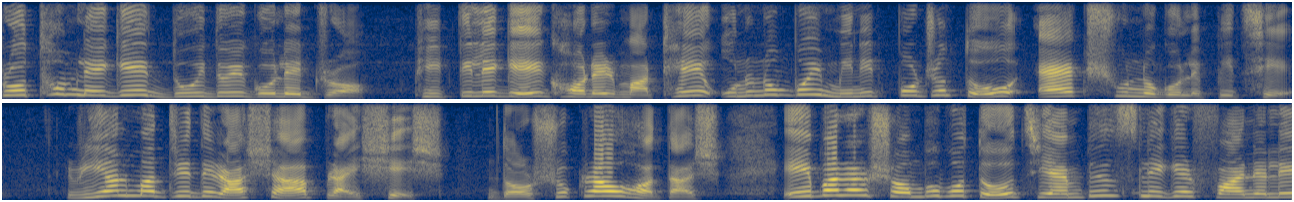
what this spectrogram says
প্রথম লেগে দুই দুই গোলে ড্র। ফিরতি লেগে ঘরের মাঠে উননব্বই মিনিট পর্যন্ত এক শূন্য গোলে পিছিয়ে। রিয়াল মাদ্রিদের আশা প্রায় শেষ। দর্শকরাও হতাশ। এবার আর সম্ভবত চ্যাম্পিয়ন্স লিগের ফাইনালে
